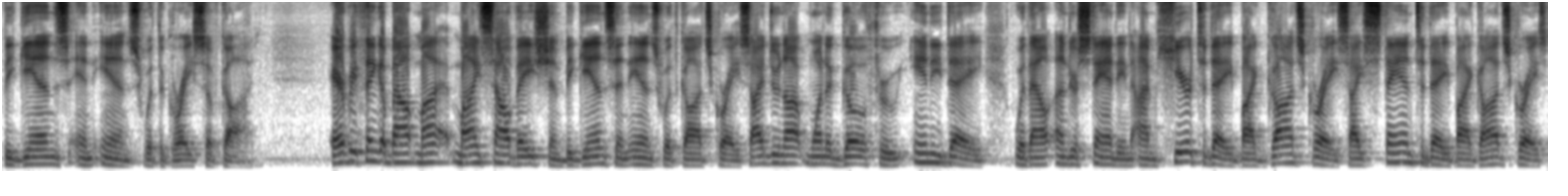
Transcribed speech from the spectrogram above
begins and ends with the grace of God. Everything about my, my salvation begins and ends with God's grace. I do not want to go through any day without understanding I'm here today by God's grace. I stand today by God's grace.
